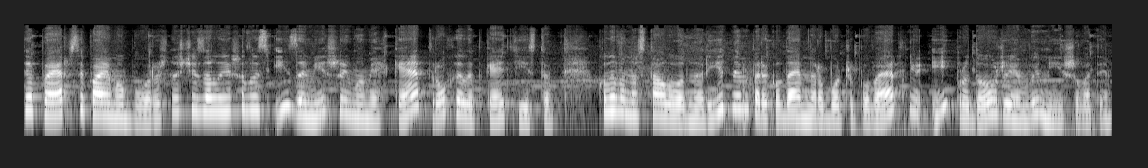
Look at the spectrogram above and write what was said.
Тепер всипаємо борошно, що залишилось, і замішуємо м'яке, трохи липке тісто. Коли воно стало однорідним, перекладаємо на робочу поверхню і продовжуємо вимішувати.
